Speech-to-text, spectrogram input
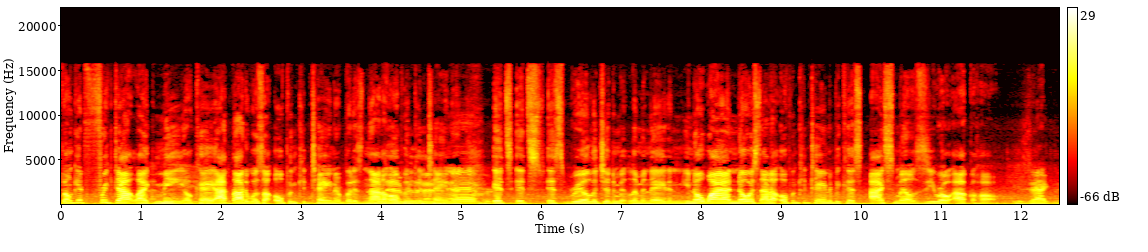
don't get freaked out like me. Okay, I thought it was an open container, but it's not an open that. container. Never. It's it's it's real legitimate lemonade, and you know why I know it's not an open container because I smell zero alcohol. exactly.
